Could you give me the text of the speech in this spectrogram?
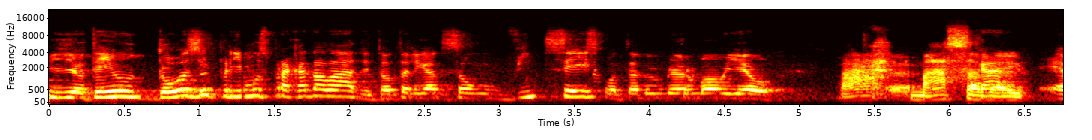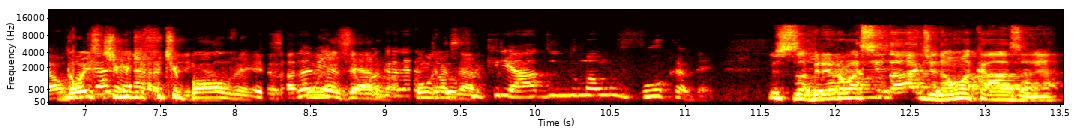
e eu tenho 12 primos para cada lado, então, tá ligado? São 26, contando o meu irmão e eu. Ah, massa, velho. É Dois times de futebol, tá velho. Exatamente, com reserva, é uma galera. Com então reserva. eu fui criado numa muvuca, velho. Isso, abriram uma cidade, não uma casa, né?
